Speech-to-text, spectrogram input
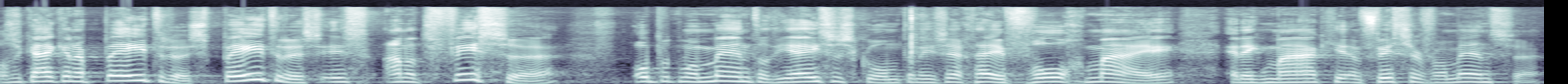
Als we kijken naar Petrus. Petrus is aan het vissen op het moment dat Jezus komt en hij zegt: hey, volg mij en ik maak je een visser van mensen.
